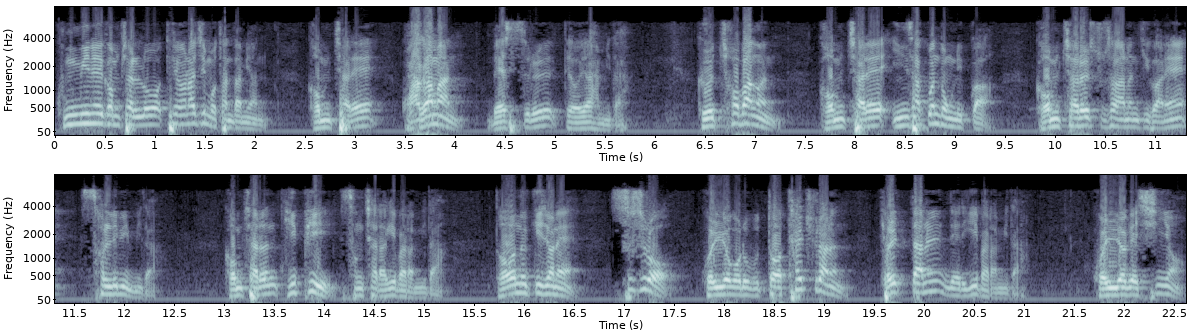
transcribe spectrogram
국민의 검찰로 태어나지 못한다면 검찰에 과감한 메스를 대어야 합니다. 그 처방은 검찰의 인사권 독립과 검찰을 수사하는 기관의 설립입니다. 검찰은 깊이 성찰하기 바랍니다. 더 늦기 전에 스스로 권력으로부터 탈출하는 결단을 내리기 바랍니다. 권력의 신여,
